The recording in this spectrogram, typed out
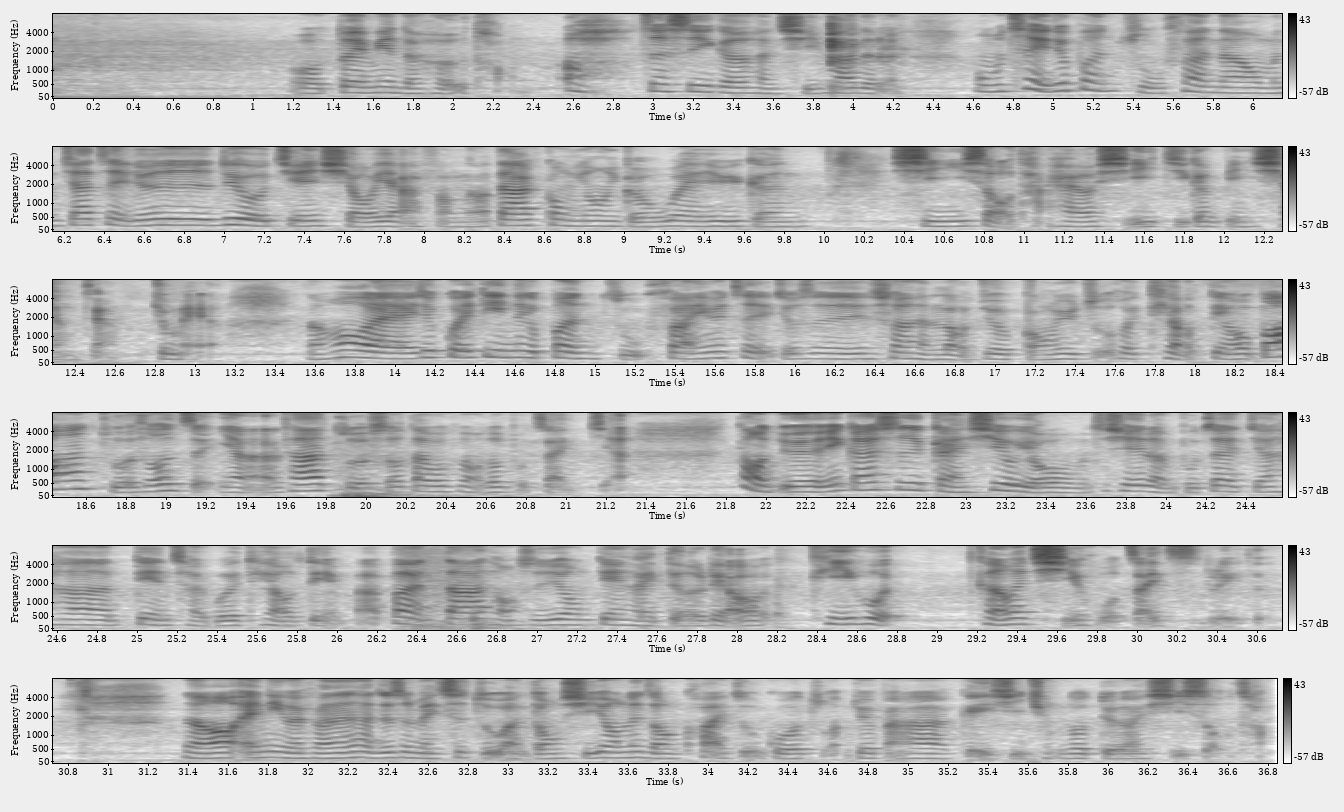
我对面的合同。哦，这是一个很奇葩的人。我们这里就不能煮饭呐、啊，我们家这里就是六间小雅房，然后大家共用一个卫浴跟洗手台，还有洗衣机跟冰箱，这样就没了。然后嘞，就规定那个不能煮饭，因为这里就是算很老旧的公寓，煮会跳电。我不知道他煮的时候是怎样啊，他煮的时候大部分我都不在家。但我觉得应该是感谢有我们这些人不在家，他的电才不会跳电吧，不然大家同时用电还得了，体会可能会起火灾之类的。然后，anyway，反正他就是每次煮完东西，用那种快煮锅煮完，就把它给洗，全部都丢在洗手槽。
